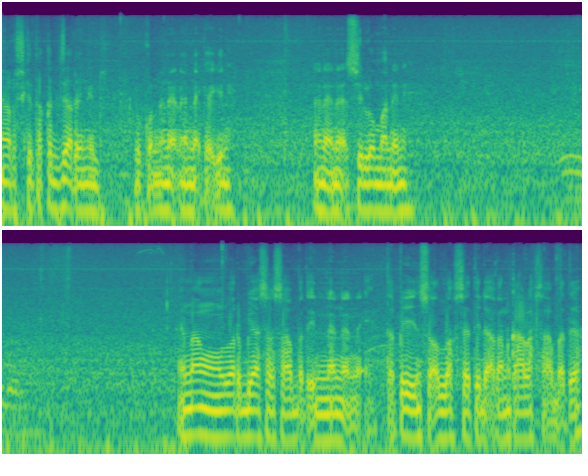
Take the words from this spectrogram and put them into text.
Ini harus kita kejar ini dukun nenek-nenek kayak gini. Nenek-nenek siluman ini. Emang luar biasa sahabat ini nenek-nenek. Tapi insya Allah saya tidak akan kalah sahabat ya.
